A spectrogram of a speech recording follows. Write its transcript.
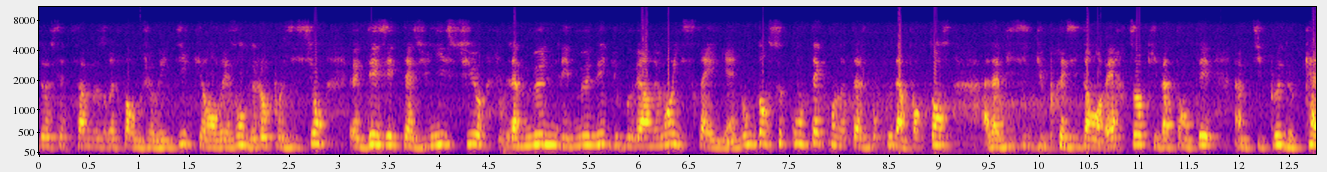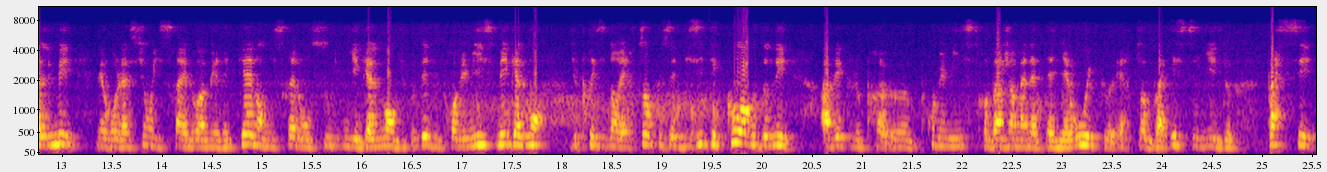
de cette fameuse réforme juridique en raison de l'opposition euh, des États-Unis sur les menées du gouvernement israélien. donc dans ce contexte, on attache beaucoup d'importance à la visite du président Herzog qui va tenter un petit peu de calmer les relations israélo-américaines. En Israël, on souligne également du côté du Premier ministre, mais également du président Herzog, que cette visite est coordonnée avec le euh, Premier ministre Benjamin Netanyahu et que Herzog va essayer de passer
